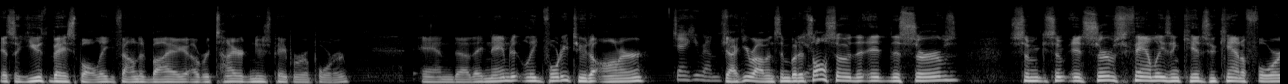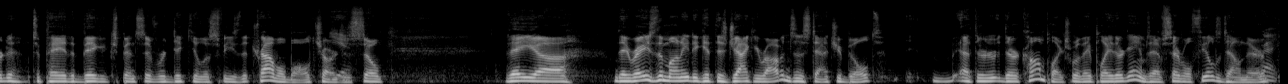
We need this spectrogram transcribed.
It's a youth baseball league founded by a retired newspaper reporter, and uh, they named it League 42 to honor Jackie Robinson. Jackie Robinson. But it's Yeah. also that it this serves some some it serves families and kids who can't afford to pay the big expensive ridiculous fees that travel ball charges. Yeah. So they uh, they raised the money to get this Jackie Robinson statue built at their their complex where they play their games. They have several fields down there. Right.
